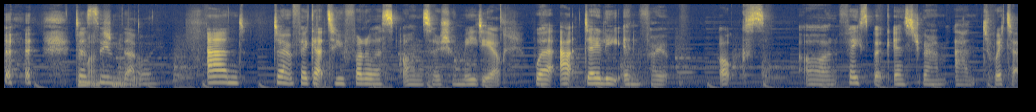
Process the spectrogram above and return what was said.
Does seem that way. And don't forget to follow us on social media. We're at Daily Info Ox on Facebook, Instagram, and Twitter.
